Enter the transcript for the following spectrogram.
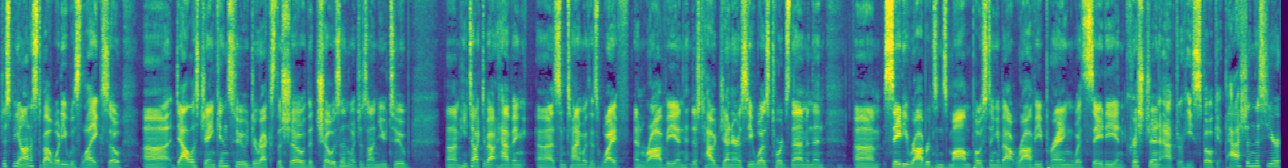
just be honest about what he was like. So, uh, Dallas Jenkins, who directs the show The Chosen, which is on YouTube, um, he talked about having uh, some time with his wife and Ravi and just how generous he was towards them. And then um, Sadie Robertson's mom posting about Ravi praying with Sadie and Christian after he spoke at Passion this year.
